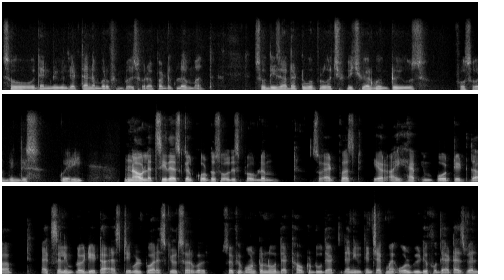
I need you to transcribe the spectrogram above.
so then we will get the number of employees for a particular month. So these are the two approach which we are going to use for solving this query. Now let's see the sql code to solve this problem. So at first here i have imported the excel employee data as table to our sql server. So if you want to know that how to do that then you can check my old video for that as well.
